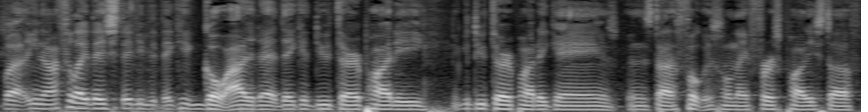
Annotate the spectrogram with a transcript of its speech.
But you know, I feel like they they need, they could go out of that. They could do third party. They could do third party games and start focusing on their first party stuff.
